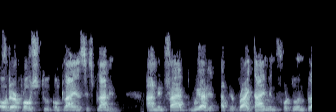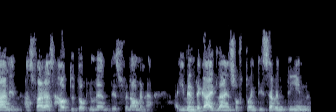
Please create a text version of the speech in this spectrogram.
other approach to compliance is planning. And in fact, we are at the right timing for doing planning as far as how to document this phenomena. Even the guidelines of 2017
